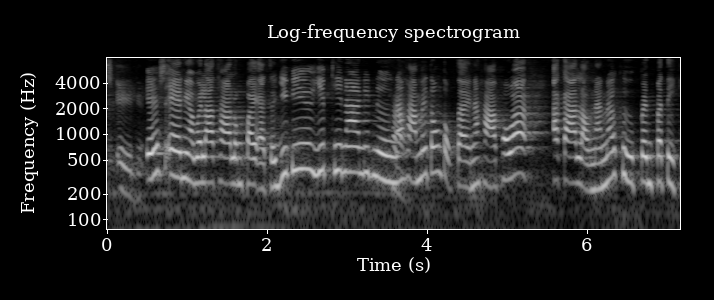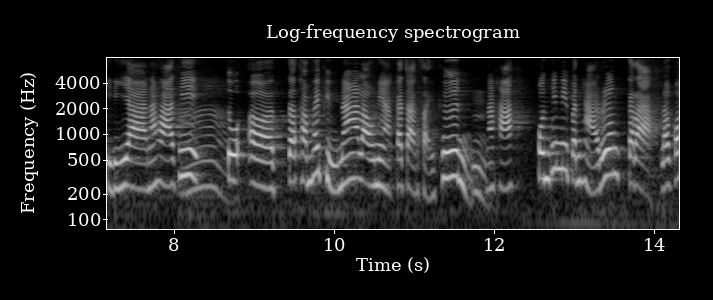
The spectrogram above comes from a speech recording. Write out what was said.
HA เนี่ย HA เนี่ยเวลาทาลงไปอาจจะยิบยิบยิบที่หน้านิดนึงค่ะนะคะ ไม่ต้องตกใจนะคะ เพราะว่าอาการเหล่านั้นก็คือเป็นปฏิกิริยานะคะที่อ่าตัวเอ่อจะทำให้ผิวหน้าเราเนี่ยกระจ่างใสขึ้นอืมนะคะ คนที่มีปัญหาเรื่องกระแล้วก็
